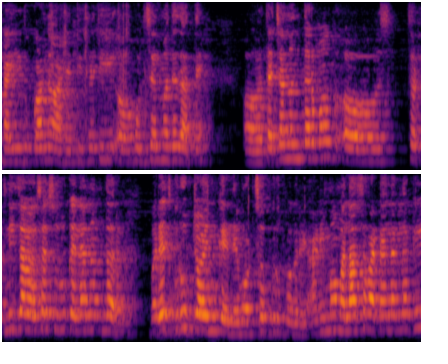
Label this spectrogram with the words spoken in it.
काही दुकानं आहेत तिथे ती होलसेलमध्ये जाते. त्याच्यानंतर मग चटणीचा व्यवसाय सुरू केल्यानंतर बरेच ग्रुप जॉईन केले व्हॉट्सअप ग्रुप वगैरे. आणि मग मला असं वाटायला लागलं की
